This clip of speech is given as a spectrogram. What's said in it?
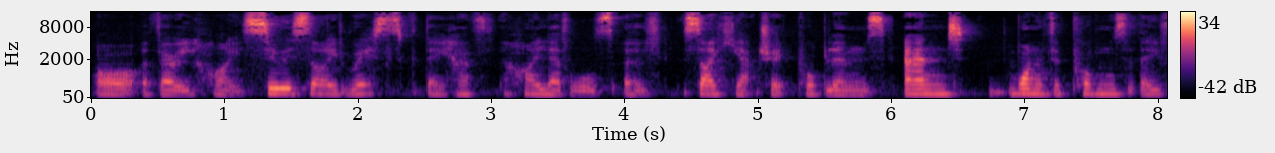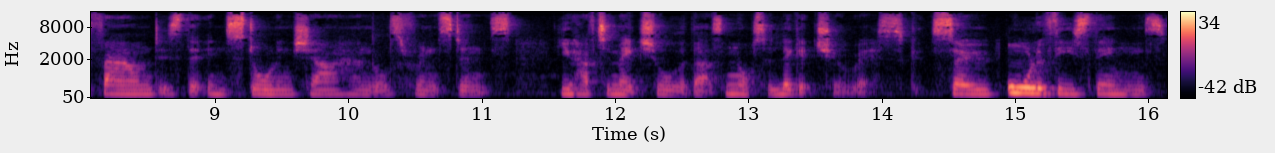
are a very high suicide risk. They have high levels of psychiatric problems, and one of the problems that they found is that installing shower handles, for instance, you have to make sure that that's not a ligature risk. So, all of these things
